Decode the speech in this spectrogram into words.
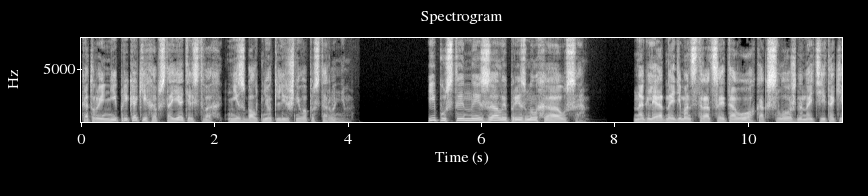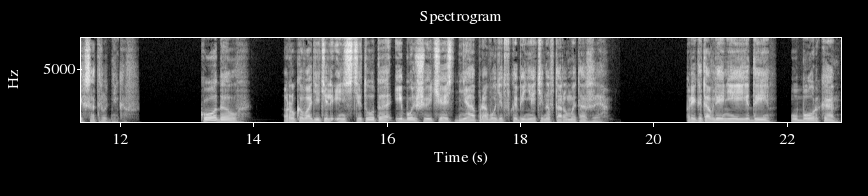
который ни при каких обстоятельствах не сболтнет лишнего посторонним. И пустынные залы Призмалхауса — наглядная демонстрация того, как сложно найти таких сотрудников. Кодал руководитель института и большую часть дня проводит в кабинете на втором этаже. Приготовление еды, уборка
